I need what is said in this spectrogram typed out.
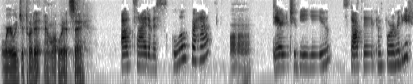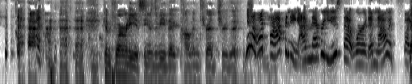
where would you put it and what would it say? Outside of a school, perhaps? Uh-huh. Dare to be you stop the conformity. conformity it seems to be the common thread through the Yeah, what's happening? I've never used that word and now it's like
